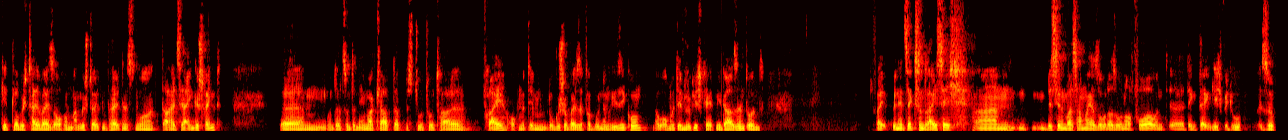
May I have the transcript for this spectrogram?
geht, glaube ich, teilweise auch im Angestelltenverhältnis, nur da halt sehr eingeschränkt. Ähm, und als Unternehmer, klar, da bist du total frei, auch mit dem logischerweise verbundenen Risiko, aber auch mit den Möglichkeiten, die da sind. Und ich bin jetzt 36, ähm, ein bisschen was haben wir ja so oder so noch vor und äh, denke da ähnlich wie du. Also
